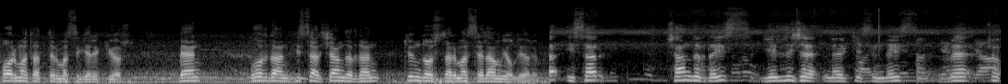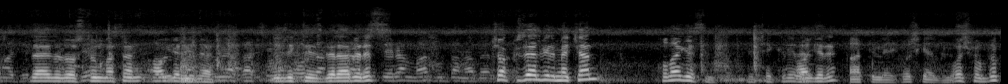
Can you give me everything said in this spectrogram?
format attırması gerekiyor. Ben buradan Hisar Çandır'dan tüm dostlarıma selam yolluyorum. Hisar Çandır'dayız. Yellice mevkisindeyiz ve çok değerli dostum Hasan Algeri ile birlikteyiz, beraberiz. Çok güzel bir mekan. Kolay gelsin. Teşekkür ederim. Algeri. Fatih Bey hoş geldiniz. Hoş bulduk.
